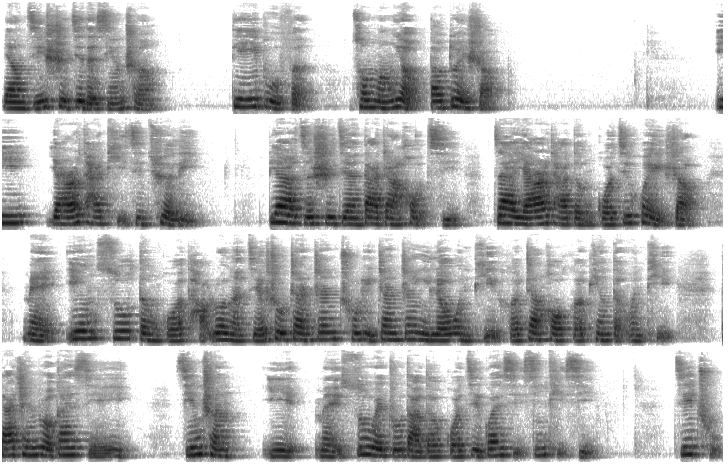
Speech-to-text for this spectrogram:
两极世界的形成。第一部分：从盟友到对手。一、雅尔塔体系确立。第二次世界大战后期，在雅尔塔等国际会议上。美、英、苏等国讨论了结束战争、处理战争遗留问题和战后和平等问题，达成若干协议，形成以美苏为主导的国际关系新体系。基础：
